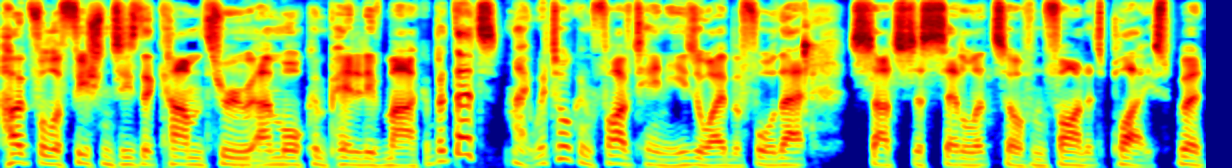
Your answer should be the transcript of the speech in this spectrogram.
hopeful efficiencies that come through a more competitive market. But that's, mate, we're talking five, ten years away before that starts to settle itself and find its place. But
